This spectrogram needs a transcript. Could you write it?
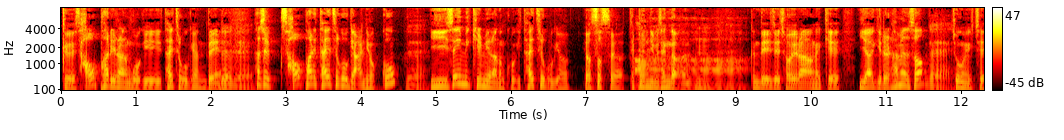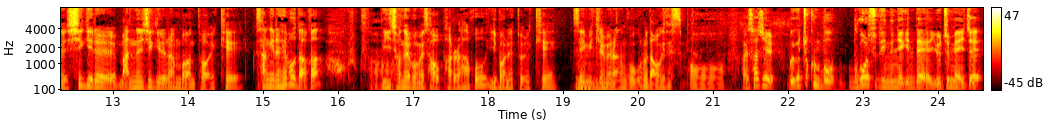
그 458이라는 곡이 타이틀곡이었는데 네네. 사실 458이 타이틀곡이 아니었고 네. 이 세이미 킬미라는 곡이 타이틀곡이었었어요. 대표님 아. 생각은. 아. 근데 이제 저희랑 이렇게 이야기를 하면서 네. 조금 이제 시기를 맞는 시기를 한번 더 이렇게 상의를 해보다가 그렇구나. 이전 앨범에 458을 하고 이번에 또 이렇게 세이미 킬미라는 곡으로 나오게 됐습니다. 어, 아니 사실 뭐 이거 조금 뭐 무거울 수도 있는 얘기인데 요즘에 이제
